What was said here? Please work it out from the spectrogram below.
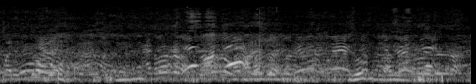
Thank you.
